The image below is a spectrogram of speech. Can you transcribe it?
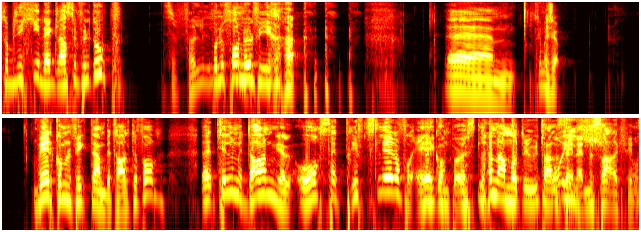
så blir ikke det glasset fylt opp. Selvfølgelig. For du får 04. Ehm, skal vi se. Vedkommende fikk det han betalte for. Eh, til og med Daniel Aarseth, driftsleder for Egon på Østlandet, har måttet uttale seg i denne saken.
